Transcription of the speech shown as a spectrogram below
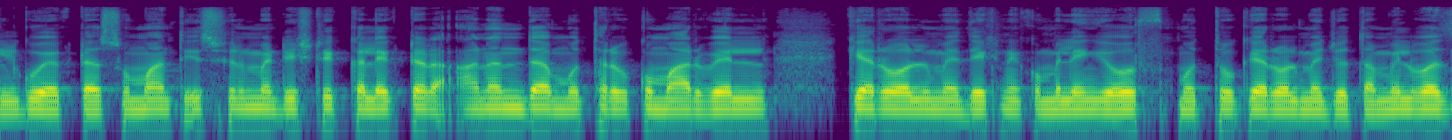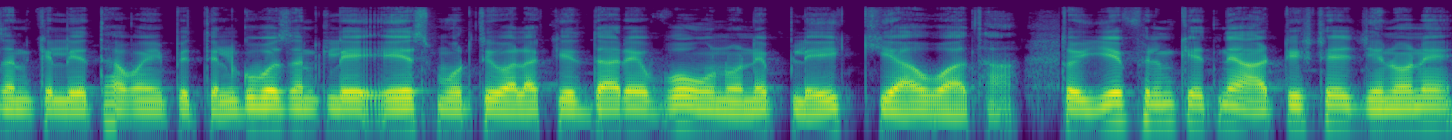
तेलुगु एक्टर सुमंत। इस फ़िल्म में डिस्ट्रिक्ट कलेक्टर आनंद मुथर कुमार वेल के रोल में देखने को मिलेंगे। और मुथु के रोल में जो तमिल वर्जन के लिए था, वहीं पे तेलुगु वर्जन के लिए एस मूर्ति वाला किरदार है, वो उन्होंने प्ले किया हुआ था। तो ये फ़िल्म के इतने आर्टिस्ट है जिन्होंने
